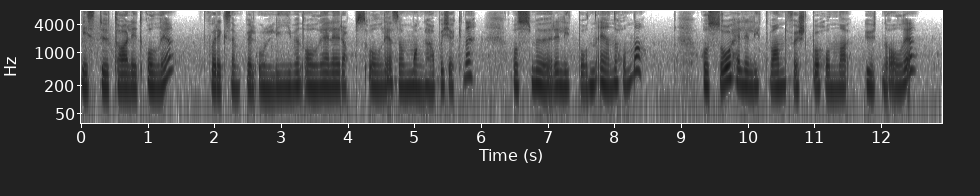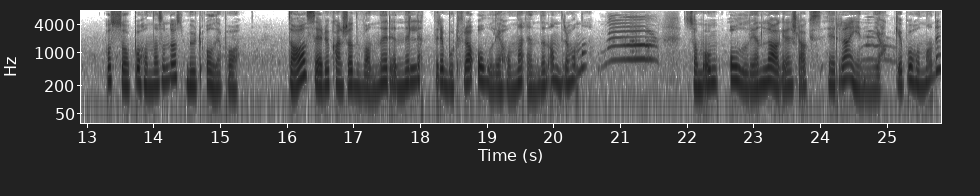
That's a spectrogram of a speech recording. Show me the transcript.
Hvis du tar litt olje, f.eks. olivenolje eller rapsolje som mange har på kjøkkenet, og smører litt på den ene hånda, og så heller litt vann først på hånda uten olje, og så på hånda som du har smurt olje på. Da ser du kanskje at vannet renner lettere bort fra oljehånda enn den andre hånda. Som om oljen lager en slags regnjakke på hånda di.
